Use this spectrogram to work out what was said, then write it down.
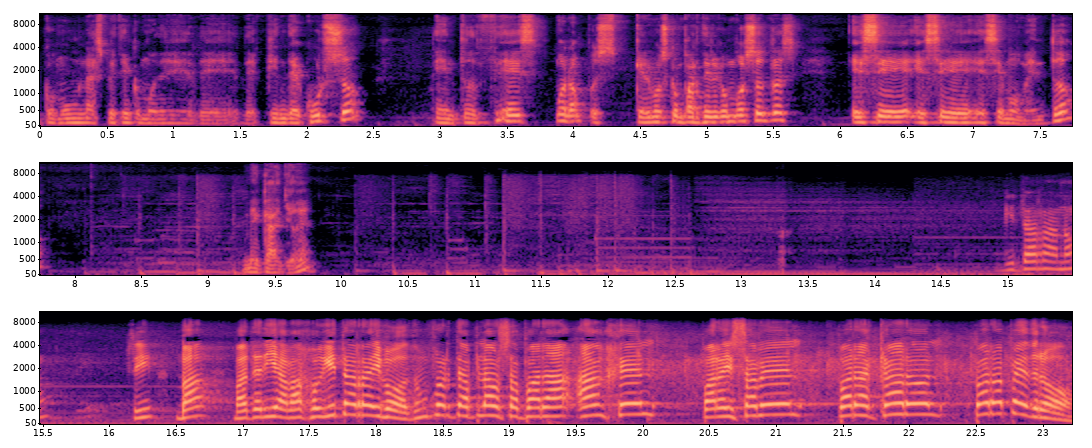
como una especie como de, fin de curso. Entonces, bueno, pues queremos compartir con vosotros ese, ese, ese momento. Me callo, ¿eh? Guitarra, ¿no? Sí, va, batería, bajo guitarra y voz. Un fuerte aplauso para Ángel, para Isabel, para Carol, para Pedro.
